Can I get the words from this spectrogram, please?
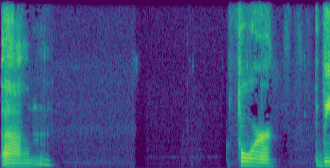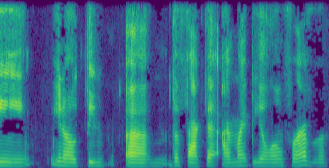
um, for the, you know, the, um, the fact that I might be alone forever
